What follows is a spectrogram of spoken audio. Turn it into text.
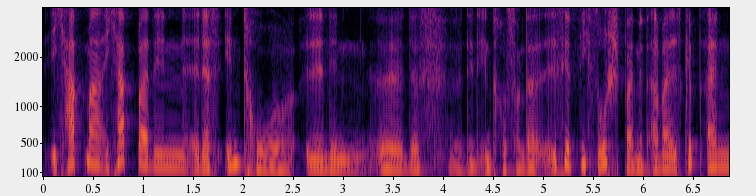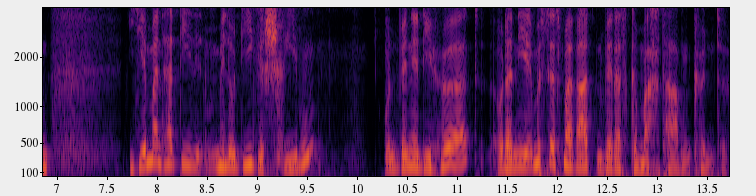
Ich habe mal, ich habe mal den äh, das Intro, äh, den das äh, den Intro-Song. Da ist jetzt nicht so spannend, aber es gibt einen. Jemand hat die Melodie geschrieben und wenn ihr die hört, oder nee, ihr müsst erst mal raten, wer das gemacht haben könnte.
